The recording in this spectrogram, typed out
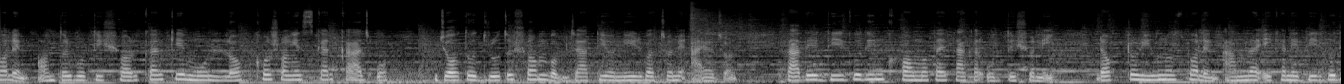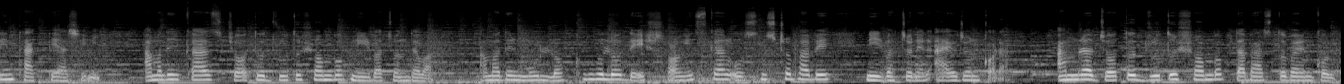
বলেন, অন্তর্বর্তী সরকারকে মূল লক্ষ্য সংস্কার কাজ ও যত দ্রুত সম্ভব জাতীয় নির্বাচনে আয়োজন। তাদের দীর্ঘদিন ক্ষমতায় থাকার উদ্দেশ্য নেই। ডক্টর ইউনুস বলেন, আমরা এখানে দীর্ঘদিন থাকতে আসিনি। আমাদের কাজ যত দ্রুত সম্ভব নির্বাচন দেওয়া। আমাদের মূল লক্ষ্য হলো দেশ সংস্কার ও সুষ্ঠুভাবে নির্বাচনের আয়োজন করা। আমরা যত দ্রুত সম্ভব তা বাস্তবায়ন করব।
